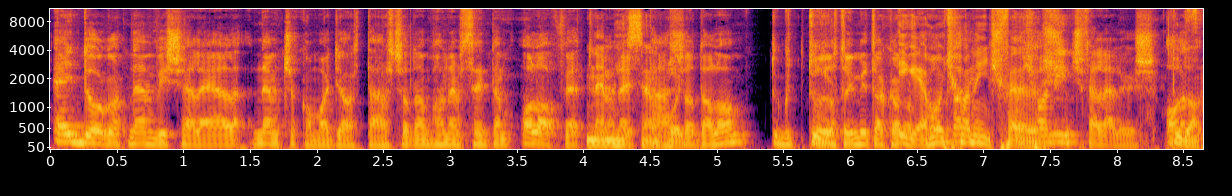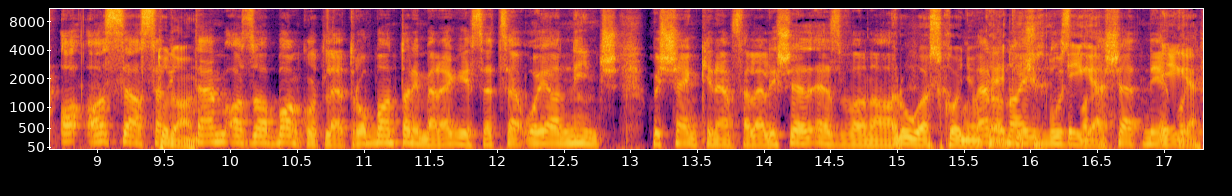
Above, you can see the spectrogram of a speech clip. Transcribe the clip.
Egy dolgot nem visel el nem csak a magyar társadalom, hanem szerintem alapvetően nem hiszem, egy társadalom. Hogy... Tudod, hogy mit akarok Igen, mondani? hogyha nincs felelős. Hogyha nincs felelős. Tudom. Az, az, az szerintem az a bankot lehet robbantani, mert egész egyszer olyan nincs, hogy senki nem felel, és ez, ez van a, rugaszkodjunk a egy kicsit. Igen, esetnél, igen, hogy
